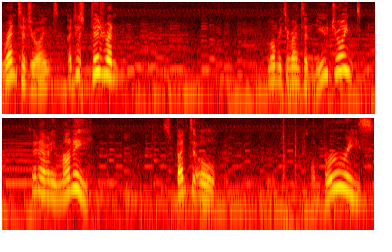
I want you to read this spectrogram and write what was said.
Rent a joint. I just did rent. You want me to rent a new joint? I Don't have any money. Spent it all on breweries.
